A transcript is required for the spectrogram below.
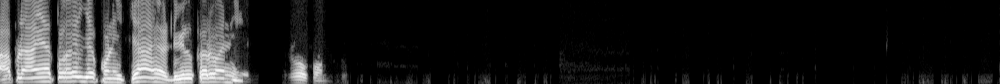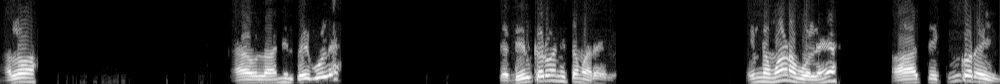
આપણે અહીંયા તો આવી જાય પણ ઈ ક્યાં હે? ડીલ કરવાની છે. રો ફોન હલો હા ઓલા અનિલભાઈ બોલે? તે ડીલ કરવાની તમારે? એમનો માણો બોલે હે? હા તે કેમ કરાવી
